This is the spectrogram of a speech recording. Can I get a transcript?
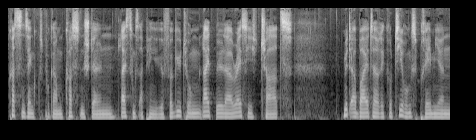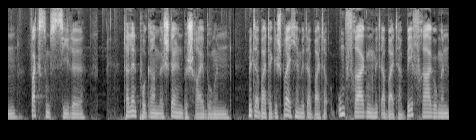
Kostensenkungsprogramm, Kostenstellen, leistungsabhängige Vergütung, Leitbilder, Racy-Charts, Mitarbeiter, Rekrutierungsprämien, Wachstumsziele, Talentprogramme, Stellenbeschreibungen, Mitarbeitergespräche, Mitarbeiterumfragen, Mitarbeiterbefragungen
